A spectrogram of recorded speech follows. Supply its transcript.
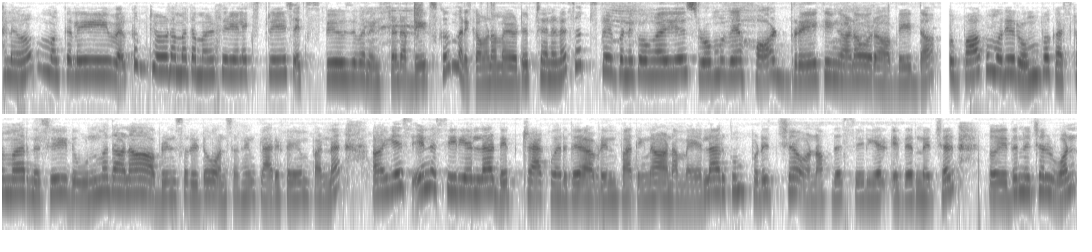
ஹலோ மக்களே. வெல்கம் டு நம்ம Tamil serial express exclusive and instant அப்டேட்ஸ்க்கு மறக்காம நம்ம யூடியூப் சேனலை சப்ஸ்கிரைப் பண்ணிக்கோங்க. எஸ் ரொம்பவே ஹார்ட் பிரேக்கிங்கான ஒரு அப்டேட் தான். இப்போ பார்க்கும்போதே ரொம்ப கஷ்டமாக இருந்துச்சு. இது உண்மைதானா அப்படின்னு சொல்லிட்டு ஒன் செகண்ட் கிளாரிஃபையும் பண்ணேன். Uh, எஸ் என்ன சீரியலில் டெத் ட்ராக் வருது அப்படின்னு பார்த்தீங்கன்னா நம்ம எல்லாருக்கும் பிடிச்ச one of the serial Ethirneechal. So Ethirneechal one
